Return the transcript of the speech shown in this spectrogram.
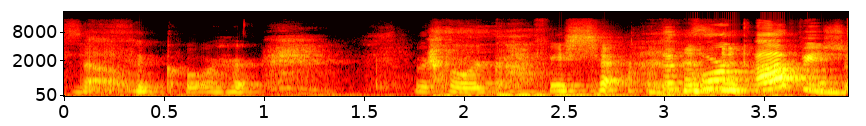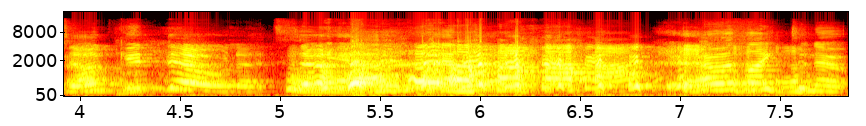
So the core, the core coffee shop. the core coffee shop. Dunkin' Donuts. Oh, yeah. I would like to know.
